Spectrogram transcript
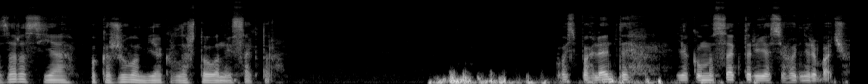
Зараз я покажу вам, як влаштований сектор. Ось погляньте, в якому секторі я сьогодні рибачу.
